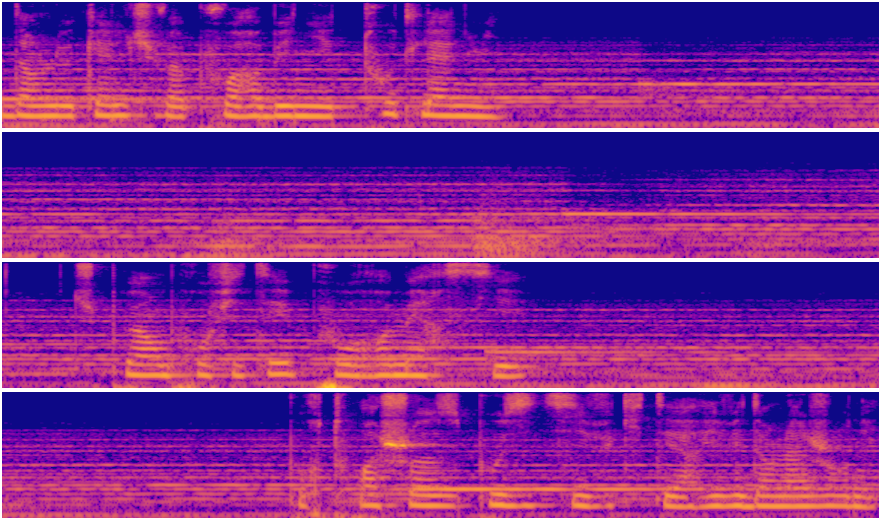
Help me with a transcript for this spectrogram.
dans lequel tu vas pouvoir baigner toute la nuit. Tu peux en profiter pour remercier pour trois choses positives qui t'est arrivées dans la journée.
